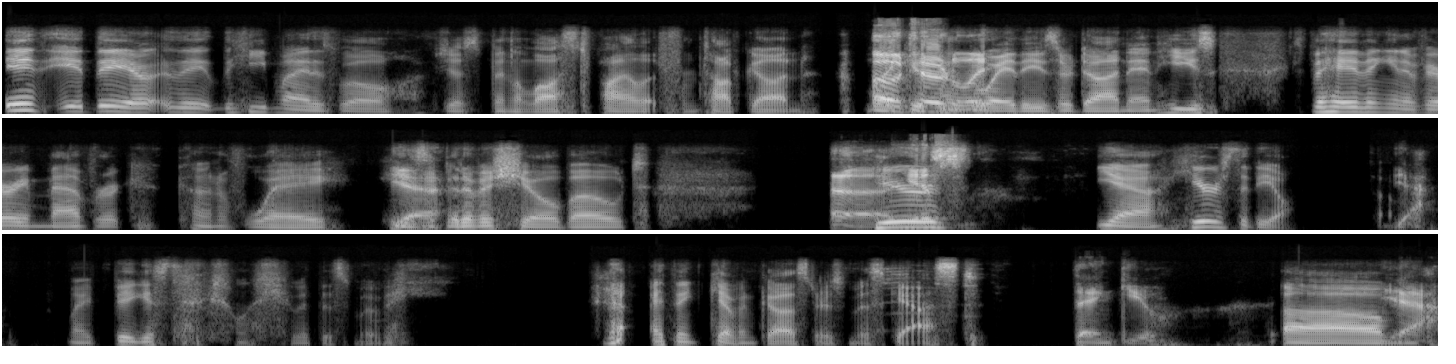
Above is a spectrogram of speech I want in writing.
It it they, are- they he might as well have just been a lost pilot from Top Gun. Oh, Like, in totally. The way these are done, and he's behaving in a very maverick kind of way. He's Yeah. a bit of a showboat. Uh, Here's yes. yeah, here's the deal. Yeah. My biggest actual issue with this movie. I think Kevin Costner's miscast. Thank you. Um, yeah.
